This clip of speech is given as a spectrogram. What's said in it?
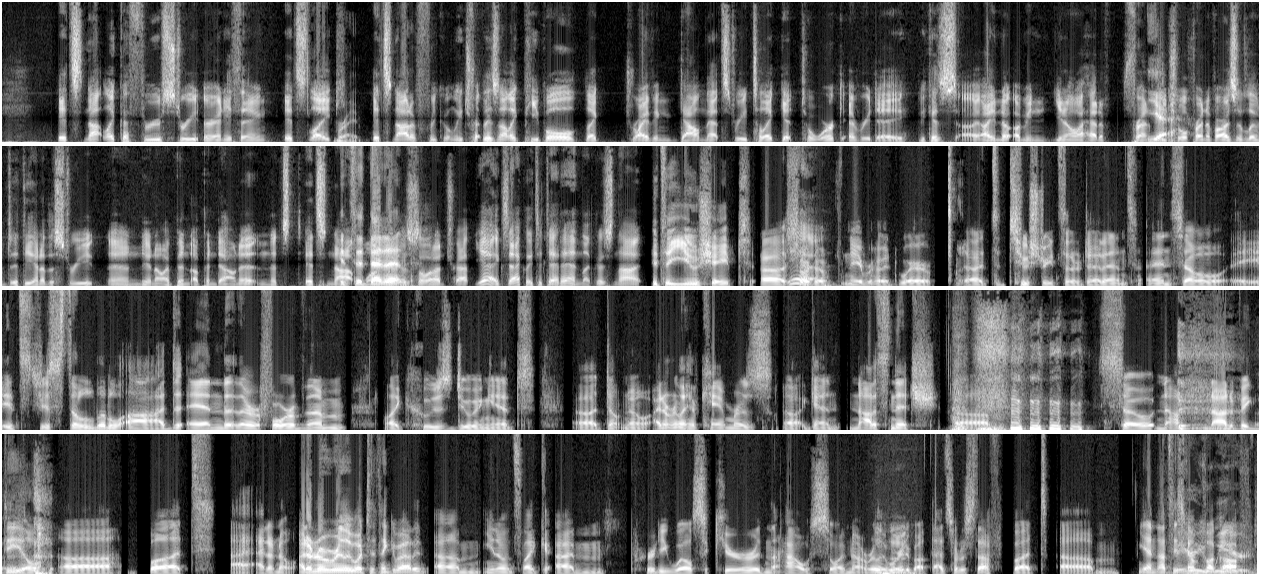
it's not like a through street or anything. It's like Right. it's not a frequently. Tra- it's not like people like driving down that street to like get to work every day because I, I know. I mean, you know, I had a friend, Yeah. mutual friend of ours, that lived at the end of the street, and you know, I've been up and down it, and it's it's not It's a one dead where end. There's a lot of traffic. Yeah, exactly. It's a dead end. Like there's not. It's a U-shaped uh, sort of neighborhood where uh, it's two streets that are dead ends, and so it's just a little odd. And there are four of them. Like who's doing it? Uh, don't know. I don't really have cameras. Uh, again, not a snitch, um, so not not a big deal. Uh, but I, I don't know. I don't know really what to think about it. Um, you know, it's like I'm pretty well secure in the house, so I'm not really worried Mhm. about that sort of stuff. But um, yeah, Nazis Very come fuck off.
